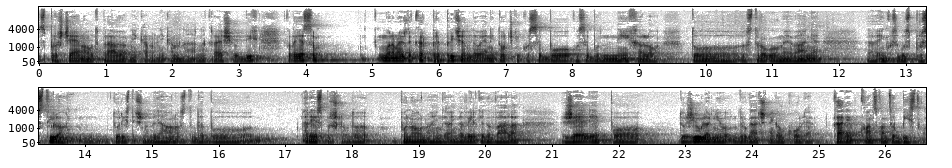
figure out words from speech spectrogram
sproščeno odpravijo nekam, nekam na, na krajši oddih. Tako da jaz sem, moram reči, da kar prepričan, da v eni točki, ko se bo, ko se bo nehalo to strogo omejevanje uh, in ko se bo sprostilo turistično dejavnost, da bo res prišlo do ponovno enega, enega velikega vala želje po doživljanju drugačnega okolja. kar je konec koncev bistvo.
